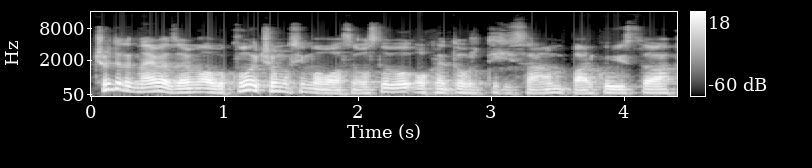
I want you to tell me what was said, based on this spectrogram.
čo ťa tak najviac zaujímalo, alebo kvôli čomu si ma vlastne oslovil, okrem toho, že ty si sám parkourista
